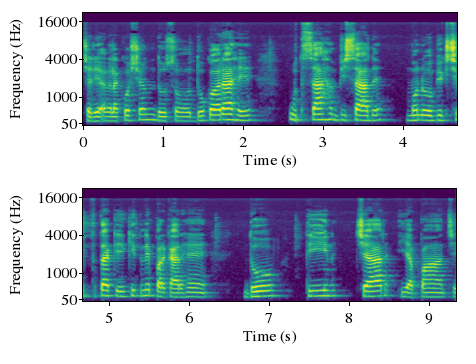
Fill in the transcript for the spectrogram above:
चलिए अगला क्वेश्चन दो सौ दो कह रहा है। उत्साह, विषाद, मनोविक्षिप्तता के कितने प्रकार हैं? दो, तीन, चार या पाँच?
